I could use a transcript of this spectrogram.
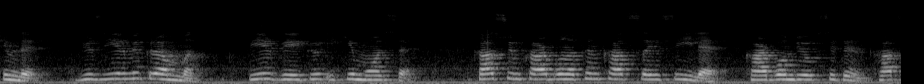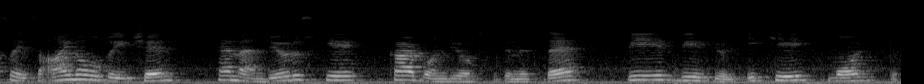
Şimdi 120 gramımız 1,2 mol ise kalsiyum karbonatın katsayısı ile karbondioksitin katsayısı aynı olduğu için hemen diyoruz ki karbondioksidimiz de 1,2 mol'dür.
